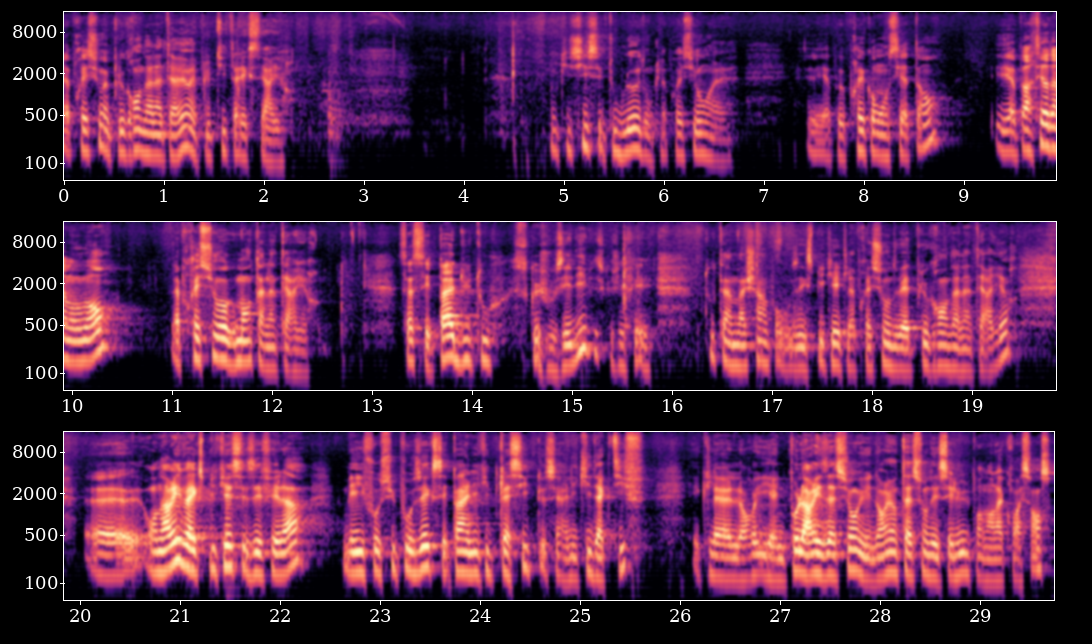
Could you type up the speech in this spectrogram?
La pression est plus grande à l'intérieur et plus petite à l'extérieur. Donc ici, c'est tout bleu, donc la pression est à peu près comme on s'y attend. Et à partir d'un moment, la pression augmente à l'intérieur. Ça, c'est pas du tout ce que je vous ai dit, parce que j'ai fait tout un machin pour vous expliquer que la pression devait être plus grande à l'intérieur. Euh, on arrive à expliquer ces effets-là, mais il faut supposer que ce n'est pas un liquide classique, que c'est un liquide actif, et qu'il y a une polarisation et une orientation des cellules pendant la croissance.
